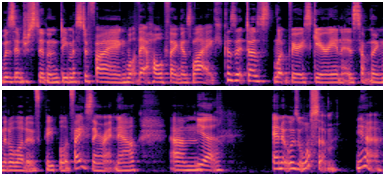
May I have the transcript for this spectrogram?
was interested in demystifying what that whole thing is like because it does look very scary and it is something that a lot of people are facing right now. Um, Yeah. and it was awesome. Yeah.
